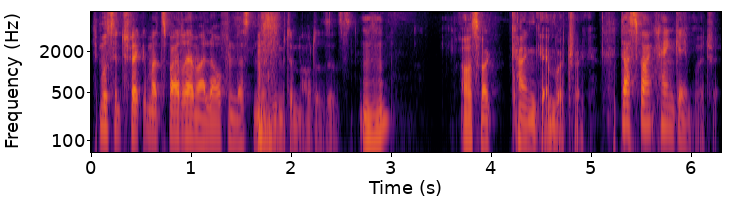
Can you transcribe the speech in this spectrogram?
ich muss den Track immer zwei, dreimal laufen lassen, wenn sie mit dem Auto sitzt. Mhm. Aber es war kein Gameboy-Track. Das war kein Gameboy-Track.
